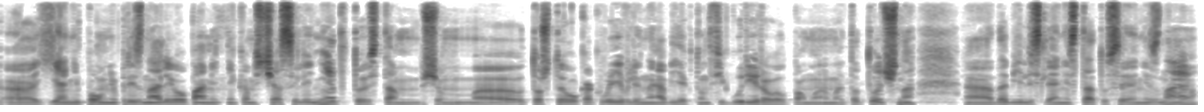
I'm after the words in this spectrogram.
Э, я не помню, признали его памятником сейчас или нет, то есть там, в общем, э, то, что его как выявленный объект, он фигурировал, по-моему, это точно. Э, добились ли они статуса, я не знаю.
